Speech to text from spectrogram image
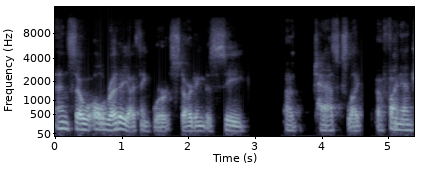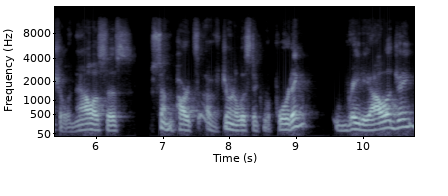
And so already I think we're starting to see uh, tasks like financial analysis, some parts of journalistic reporting, radiology,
